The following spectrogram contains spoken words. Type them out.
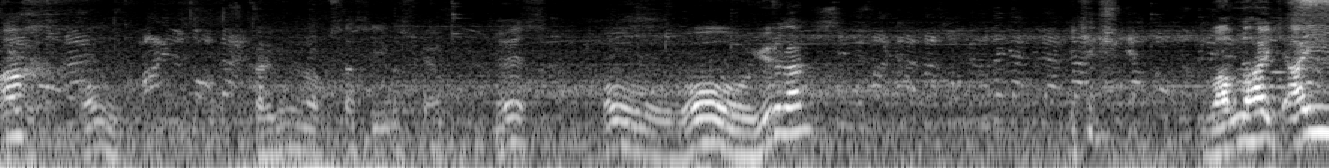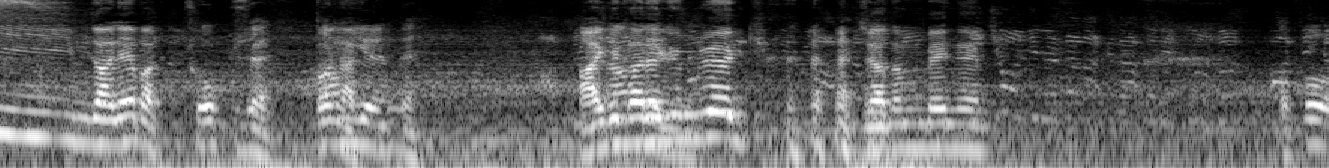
Ah. Oğlum Karagümrük noktası iyi basıyor. Evet. Oo, oo yürü lan. İki kişi. Vallahi ay müdahaleye bak. Çok güzel. Tam Korner. yerinde. Haydi Tam Karagümrük. Canım benim. Apo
